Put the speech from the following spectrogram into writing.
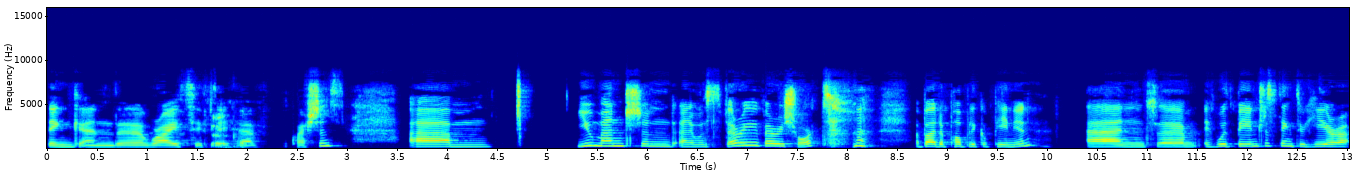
think and uh, write if they have questions. Um, you mentioned, and it was very, very short, about the public opinion. And um, it would be interesting to hear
